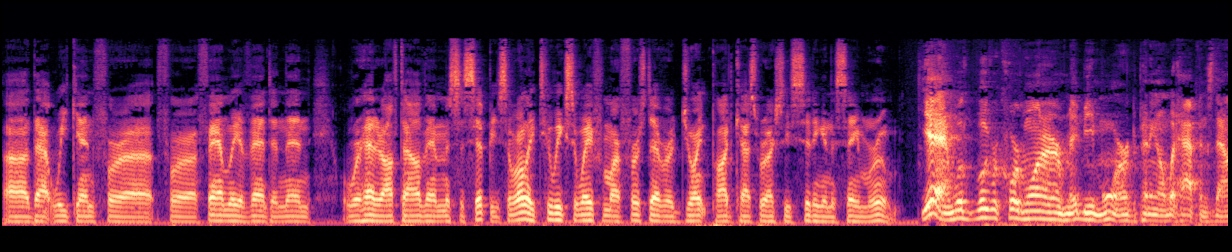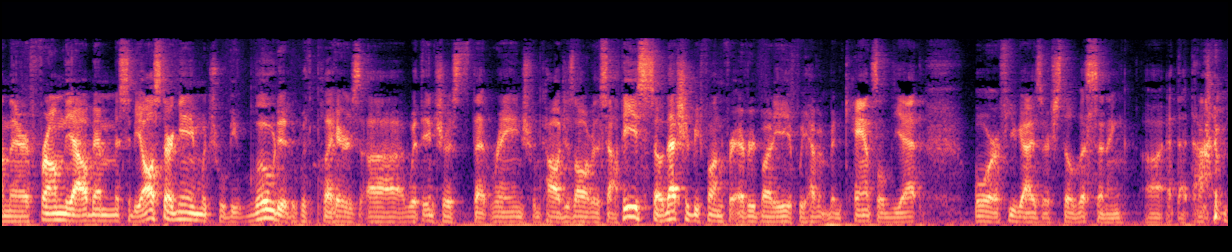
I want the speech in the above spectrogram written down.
uh, that weekend for a for a family event, and then we're headed off to Alabama, Mississippi. So we're only two weeks away from our first ever joint podcast. We're actually sitting in the same room. Yeah, and we'll we'll record one or maybe more depending on what happens down there from the Alabama Mississippi All Star Game, which will be loaded with players uh, with interests that range from colleges all over the Southeast. So that should be fun for everybody if we haven't been canceled yet, or if you guys are still listening uh, at that time.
